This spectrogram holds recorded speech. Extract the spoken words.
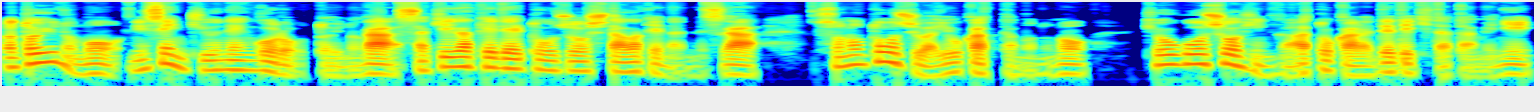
まあ、というのも、2009年頃というのが先駆けで登場したわけなんですが、その当時は良かったものの、競合商品が後から出てきたために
